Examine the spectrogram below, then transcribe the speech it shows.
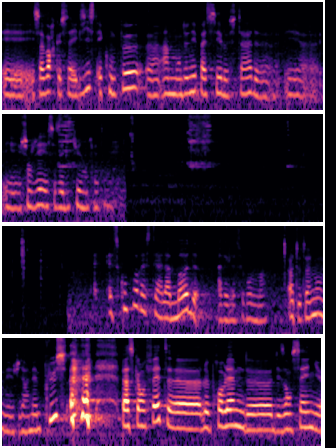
et, savoir que ça existe et qu'on peut euh, à un moment donné passer le stade euh, et, changer ses habitudes en fait. Est-ce qu'on peut rester à la mode avec la seconde main? Ah, totalement, mais je dirais même plus. Parce qu'en fait, le problème de, des enseignes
